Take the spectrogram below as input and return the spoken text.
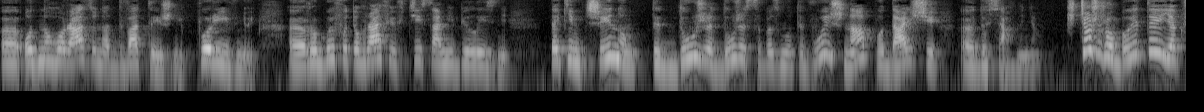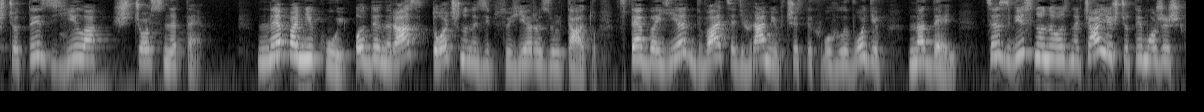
е, одного разу на два тижні. Порівнюй, Е, роби фотографію в тій самій білизні. Таким чином, ти дуже дуже себе змотивуєш на подальші е, досягнення. Що ж робити, якщо ти з'їла щось не те? Не панікуй, один раз точно не зіпсує результату. В тебе є 20 грамів чистих вуглеводів на день. Це, звісно, не означає, що ти можеш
